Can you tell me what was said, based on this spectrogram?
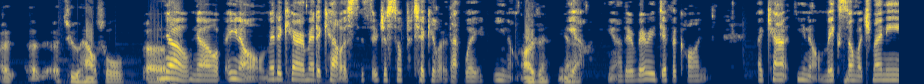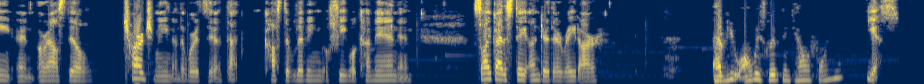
a a, a two household. Uh, no, no. You know, Medicare, Medi-Cal is, they're just so particular that way. You know. Are they? Yeah. yeah. they're very difficult. I can't, you know, make so much money and, or else they'll charge me. In other words, uh, that cost of living fee will come in and so I gotta stay under their radar. Have you always lived in California? Yes.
